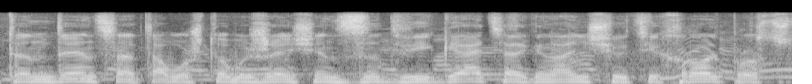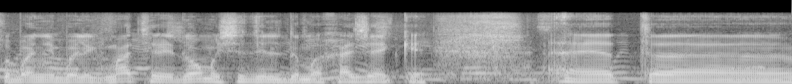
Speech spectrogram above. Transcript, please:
тенденция того, чтобы женщин задвигать, ограничивать их роль, просто чтобы они были матери, дома сидели домохозяйки. Это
